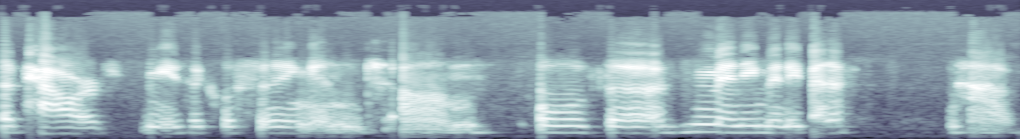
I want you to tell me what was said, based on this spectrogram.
the power of music listening and um, all of the many many benefits it have.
